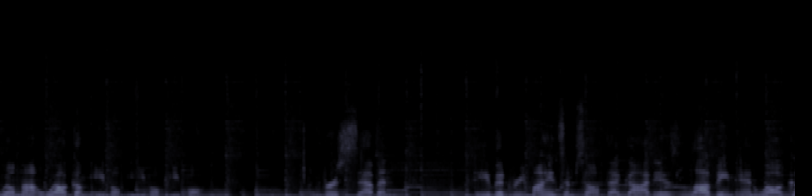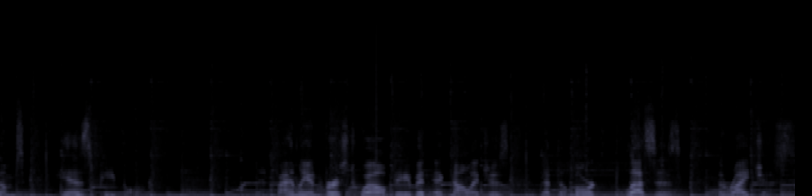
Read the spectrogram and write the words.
will not welcome evil evil people. In verse 7, David reminds himself that God is loving and welcomes his people. And finally, in verse 12, David acknowledges that the Lord blesses the righteous.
